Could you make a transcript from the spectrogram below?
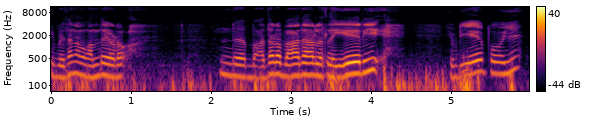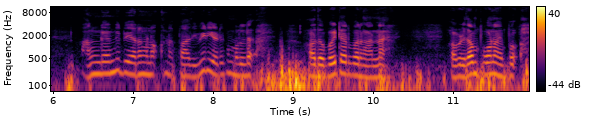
இப்படி தான் நம்ம வந்த இடம். இந்த அதோட பாதாளத்தில் ஏறி இப்படியே போய் அங்கேருந்து இப்போ இறங்கணும். நான் பாதி வீடியோ எடுக்க முடியல. அதை போயிட்டார் பாருங்க அண்ணன். அப்படி தான் போனோம் இப்போது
